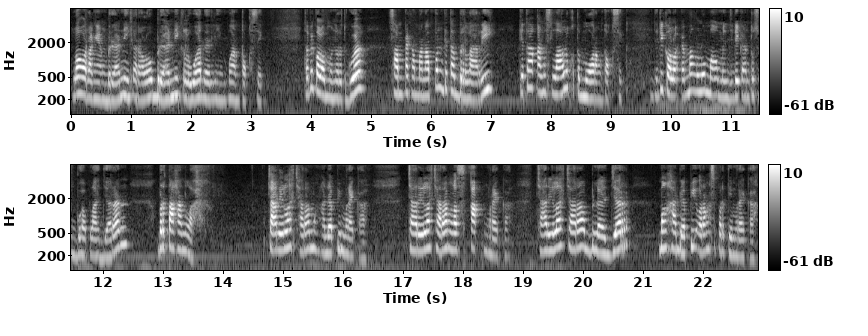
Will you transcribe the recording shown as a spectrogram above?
Lo orang yang berani karena lo berani keluar dari lingkungan toksik tapi kalau menurut gue sampai ke mana pun kita berlari kita akan selalu ketemu orang toksik jadi kalau emang lo mau menjadikan itu sebuah pelajaran bertahanlah. Carilah cara menghadapi mereka. Carilah cara ngeskak mereka. Carilah cara belajar menghadapi orang seperti mereka.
